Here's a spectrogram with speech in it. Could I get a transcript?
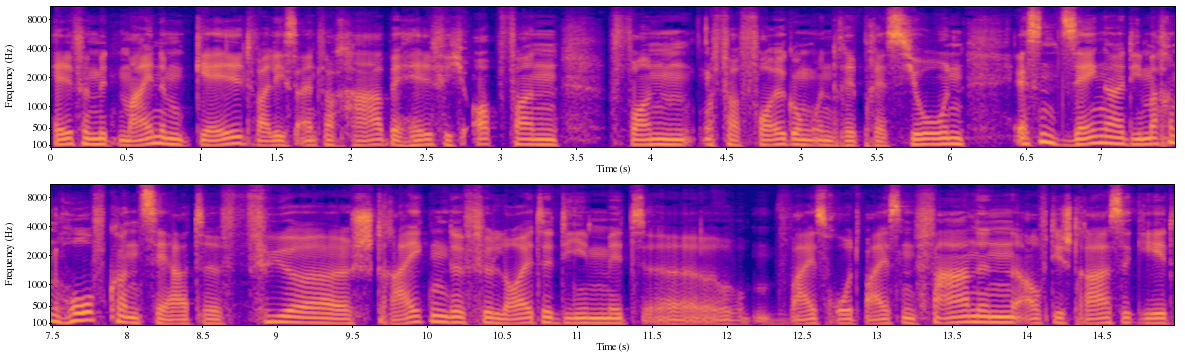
helfe mit meinem Geld, weil ich es einfach habe, helfe ich Opfern von Verfolgung und Repression. Es sind Sänger, die machen Hofkonzerte für Streikende, für Leute, die mit äh, weiß-rot-weißen Fahnen auf die Straße geht.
